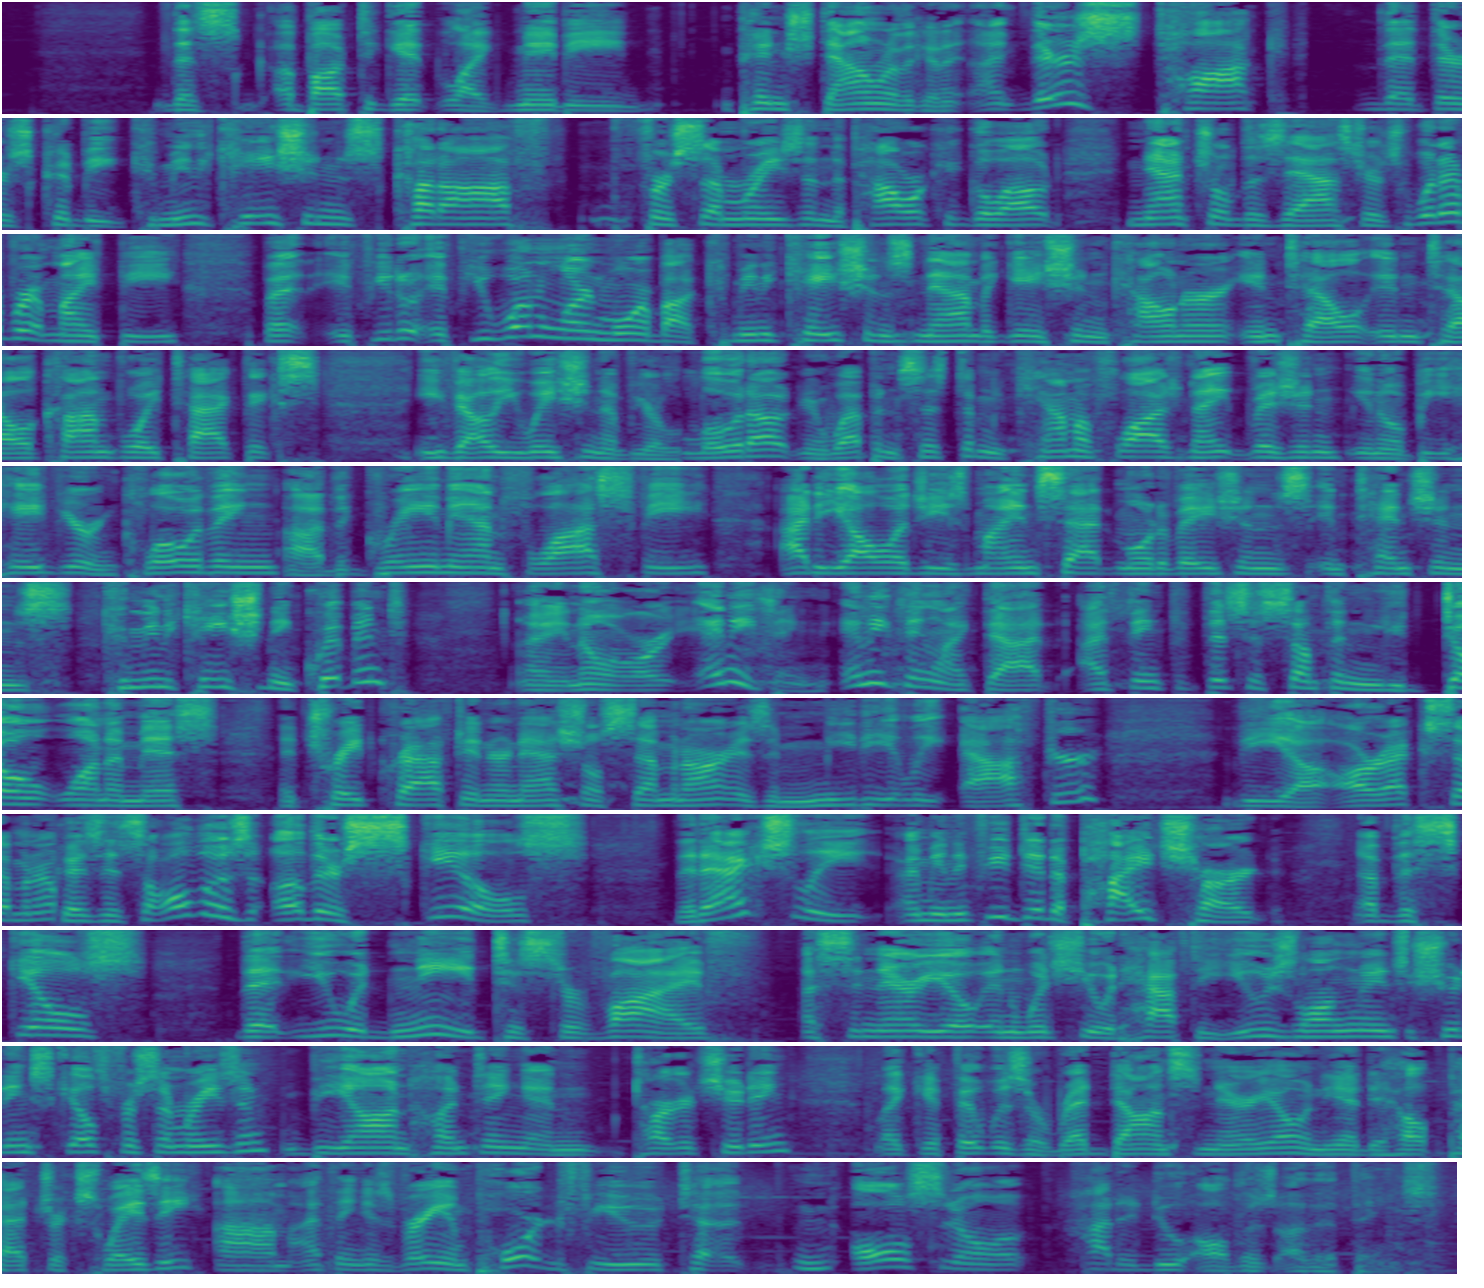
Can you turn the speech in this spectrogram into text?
that's about to get like maybe pinched down where they're going to. There's talk that there's could be communications cut off for some reason the power could go out natural disasters whatever it might be. But if you do, if you want to learn more about communications navigation counter intel intel convoy tactics evaluation of your loadout and your weapon system camouflage night vision you know behavior and clothing uh, the gray man philosophy ideologies mindset motivations intentions communication equipment you know, or anything, anything like that. I think that this is something you don't want to miss. The Tradecraft International Seminar is immediately after the uh, RX seminar because it's all those other skills that actually, I mean, if you did a pie chart of the skills that you would need to survive a scenario in which you would have to use long range shooting skills for some reason beyond hunting and target shooting, like if it was a Red Dawn scenario and you had to help Patrick Swayze, um, I think it's very important for you to also know how to do all those other things.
